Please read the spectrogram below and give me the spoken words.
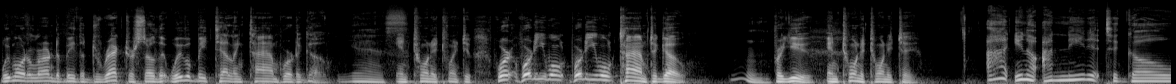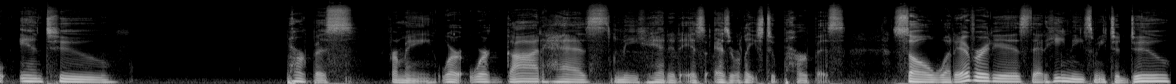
we want to learn to be the director, so that we will be telling time where to go yes in 2022. Where where do you want where do you want time to go hmm. for you in 2022? I, you know, I needed to go into purpose for me, where where God has me headed as as it relates to purpose. So whatever it is that He needs me to do,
